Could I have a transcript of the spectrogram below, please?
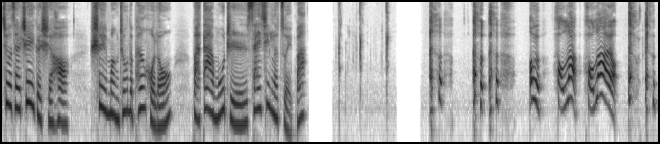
就在这个时候，睡梦中的喷火龙把大拇指塞进了嘴巴。哦，好辣，好辣呀！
